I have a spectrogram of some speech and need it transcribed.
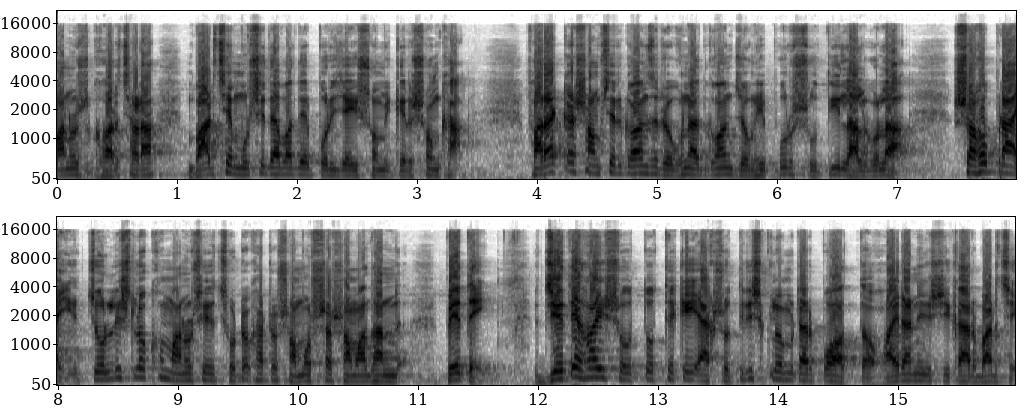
মানুষ ঘর ছাড়া, বাড়ছে মুর্শিদাবাদের পরিযায়ী শ্রমিকের সংখ্যা। ফারাক্কা, শামশেরগঞ্জ, রঘুনাথগঞ্জ, জঙ্গিপুর, সুতি, লালগোলা সহ প্রায় চল্লিশ লক্ষ মানুষের ছোটোখাটো সমস্যা সমাধান পেতে যেতে হয় সত্তর থেকে একশো কিলোমিটার পথ। হয়রানির শিকার বাড়ছে।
